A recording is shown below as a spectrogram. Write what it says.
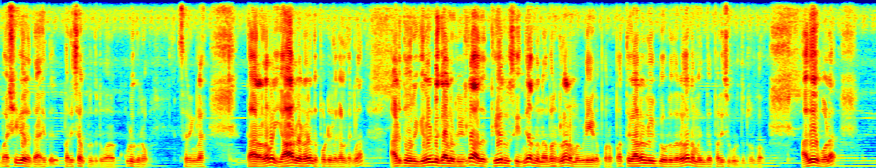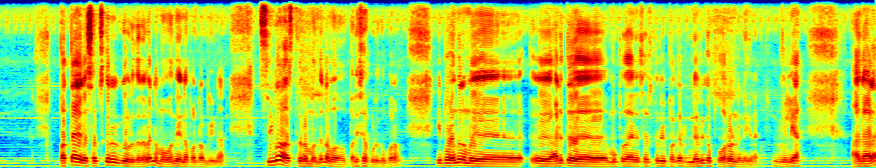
வசீகர தாயத்தை பரிசாக கொடுத்துட்டு வர கொடுக்குறோம். சரிங்களா? தாராளமாக யார் வேணாலும் இந்த போட்டியில் கலந்துக்கலாம். அடுத்து ஒரு இரண்டு காணொலிகளில் அதை தேர்வு செஞ்சு அந்த நபர்களை நம்ம வெளியிட போகிறோம் பத்து காணொலிக்கு ஒரு தடவை நம்ம இந்த பரிசு கொடுத்துட்ருக்கோம் அதே போல் பத்தாயிரம் சப்ஸ்கிரைபருக்கு ஒரு தடவை நம்ம வந்து என்ன பண்ணுறோம் அப்படின்னா சிவா அஸ்திரம் வந்து நம்ம பரிசாக கொடுக்க போகிறோம் இப்போ வந்து நம்ம அடுத்த முப்பதாயிரம் சப்ஸ்கிரைபர் பக்கம் நெருங்க போகிறோம்னு நினைக்கிறேன். இல்லையா? அதனால்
